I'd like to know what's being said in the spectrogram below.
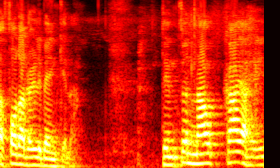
तफावत आढळली बँकेला त्यांचं नाव काय आहे?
